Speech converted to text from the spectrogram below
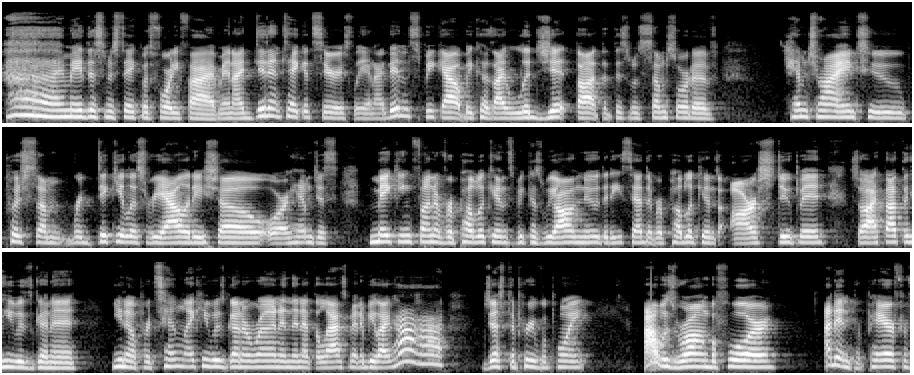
I made this mistake with 45 and I didn't take it seriously and I didn't speak out because I legit thought that this was some sort of him trying to push some ridiculous reality show or him just making fun of Republicans because we all knew that he said that Republicans are stupid. So I thought that he was going to, you know, pretend like he was going to run and then at the last minute be like, ha ha, just to prove a point. I was wrong before. I didn't prepare for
